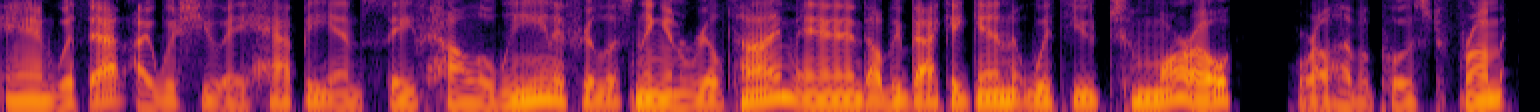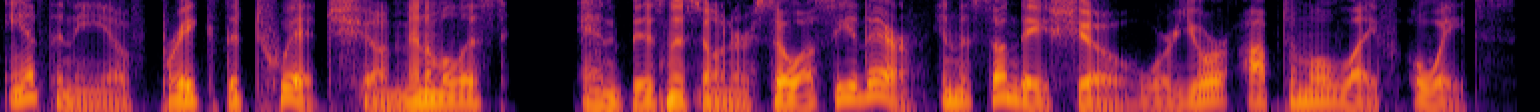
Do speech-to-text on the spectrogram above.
And with that, I wish you a happy and safe Halloween if you're listening in real time. And I'll be back again with you tomorrow, where I'll have a post from Anthony of Break the Twitch, a minimalist and business owner. So I'll see you there in the Sunday show where your optimal life awaits.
